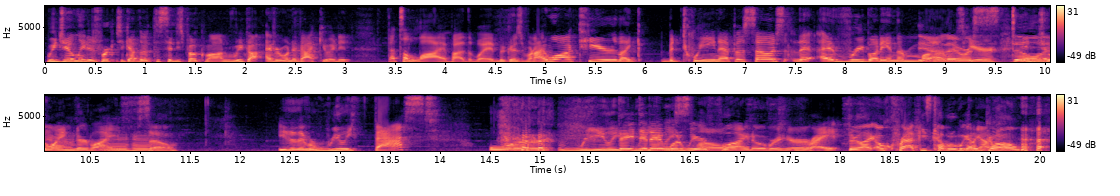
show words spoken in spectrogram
We gym leaders work together at the city's Pokemon. We've got everyone evacuated. That's a lie, by the way, because when I walked here, like between episodes, th- everybody and their mother they was were here still enjoying there. Their life. Mm-hmm. So either they were really fast or really They did it really when we were flying over here. Right. They're like, oh crap, he's coming. We gotta Yep. go.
